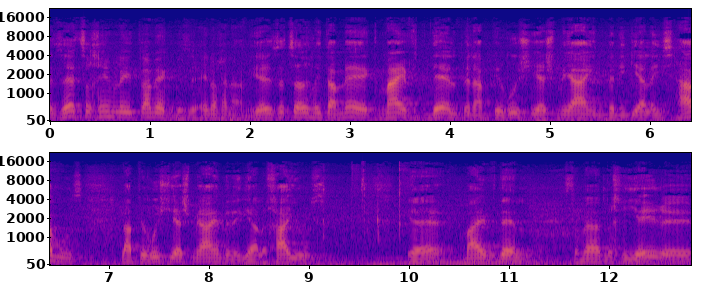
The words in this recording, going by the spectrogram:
זה צריכים להתעמק בזה, אין לכם נמי. זה צריך להתעמק מה ההבדל בין הפירוש יש מאין בנגיע לאיסהבוס לפירוש יש מאין בנגיע לחיוס. מה ההבדל? זאת אומרת, לחיירה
